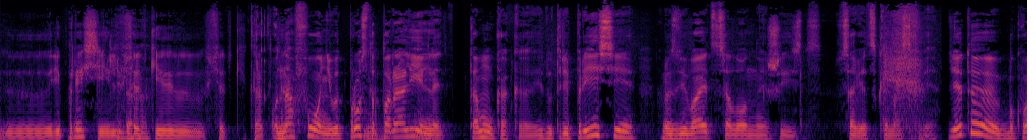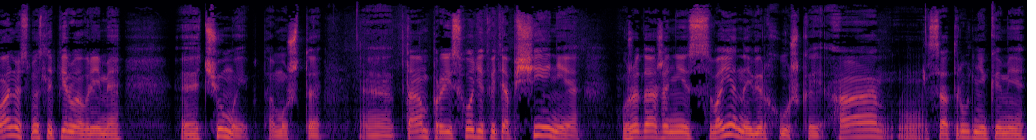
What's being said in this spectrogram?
Э, репрессии или да. все-таки все-таки как На фоне, вот просто да. параллельно тому, как идут репрессии, развивается салонная жизнь в советской Москве. Это буквально в смысле первое время э, чумы, потому что э, там происходит ведь общение уже даже не с военной верхушкой, а сотрудниками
